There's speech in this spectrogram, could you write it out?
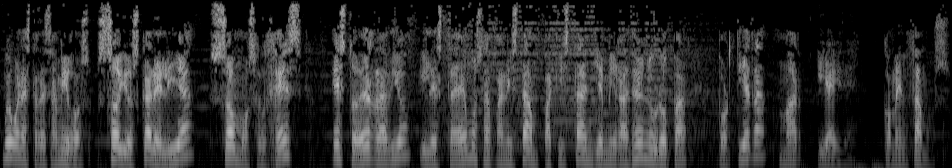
Muy buenas tardes amigos, soy Oscar Elía, somos el GES, esto es Radio y les traemos Afganistán, Pakistán y emigración en Europa por tierra, mar y aire. Comenzamos.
